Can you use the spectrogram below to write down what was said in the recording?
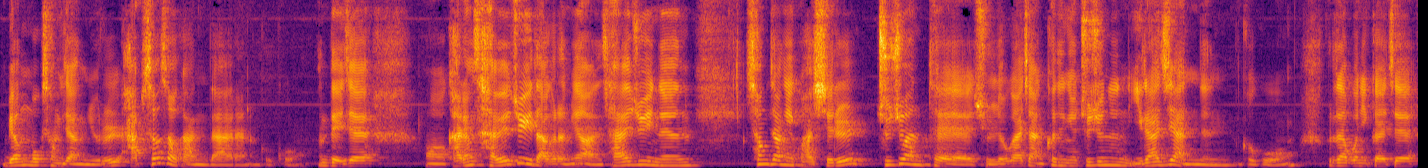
명목 성장률을 앞서서 간다라는 거고. 근데 이제 어 가령 사회주의다 그러면 사회주의는 성장의 과실을 주주한테 주려고 하지 않거든요. 주주는 일하지 않는 거고 그러다 보니까 이제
